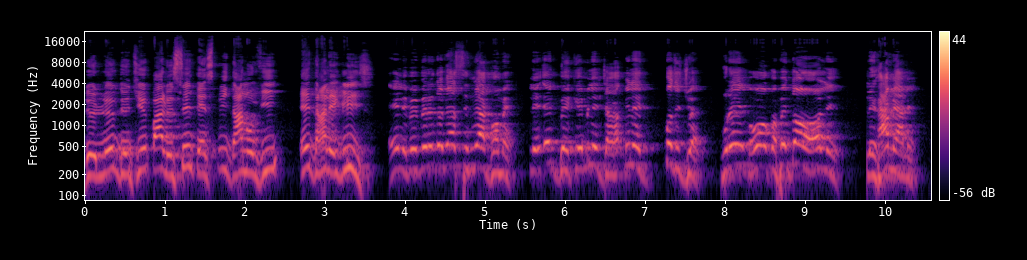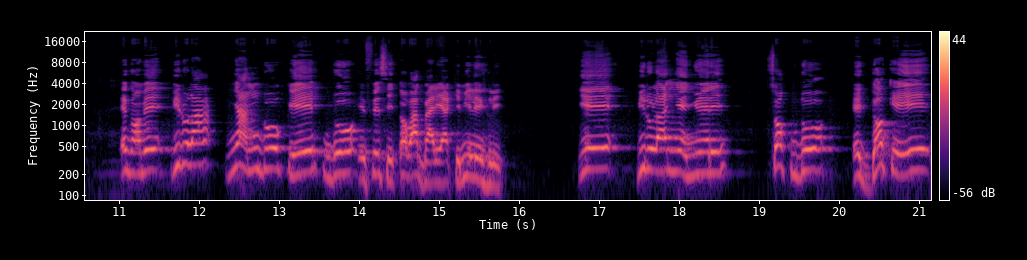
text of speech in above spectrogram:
de l'œuvre de Dieu par le Saint-Esprit dans nos vies et dans l'Église. were gbɔwɔ kɔ ƒe dɔwɔwɔ le le hame ame. egɔn be miɖola nyanu ɖo kee ku ɖo efesitɔ ƒe agbalia kemi le hli ye miɖola nye nyuie ɖe sɔku ɖo edɔ kee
